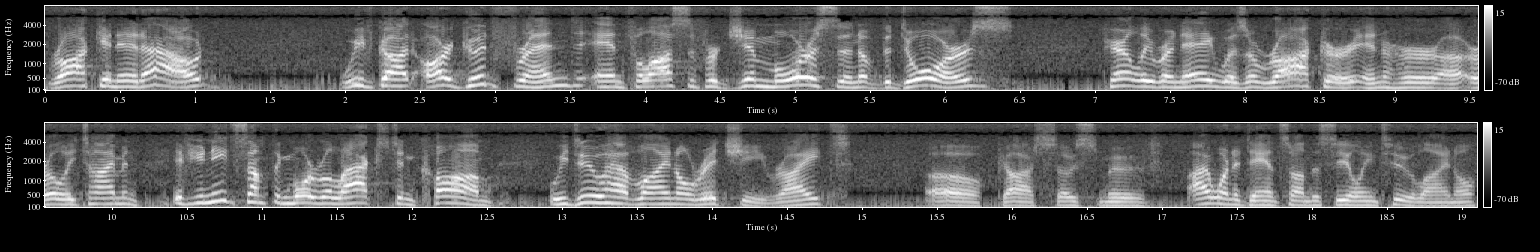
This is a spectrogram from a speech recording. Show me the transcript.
Rocking it out. We've got our good friend and philosopher Jim Morrison of The Doors. Apparently, Renee was a rocker in her uh, early time. And if you need something more relaxed and calm, we do have Lionel Richie, right? Oh, gosh, so smooth. I want to dance on the ceiling too, Lionel.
